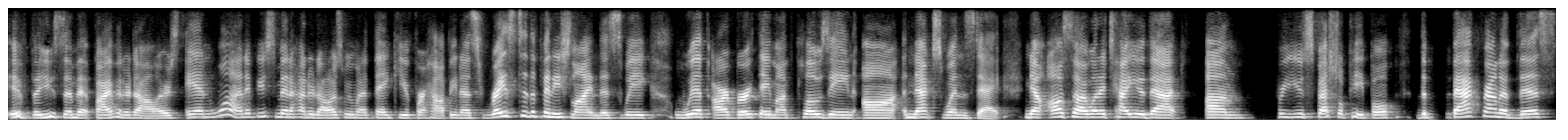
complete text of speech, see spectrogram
if you submit $500 and one, if you submit $100, we want to thank you for helping us race to the finish line this week with our birthday month closing on uh, next Wednesday. Now, also, I want to tell you that um, for you special people, the background of this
